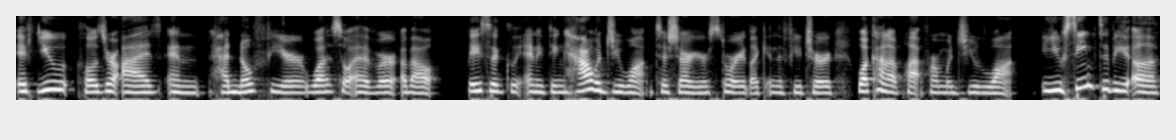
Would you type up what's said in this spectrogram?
If you close your eyes and had no fear whatsoever about basically anything, how would you want to share your story? Like in the future, what kind of platform would you want? You seem to be a,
